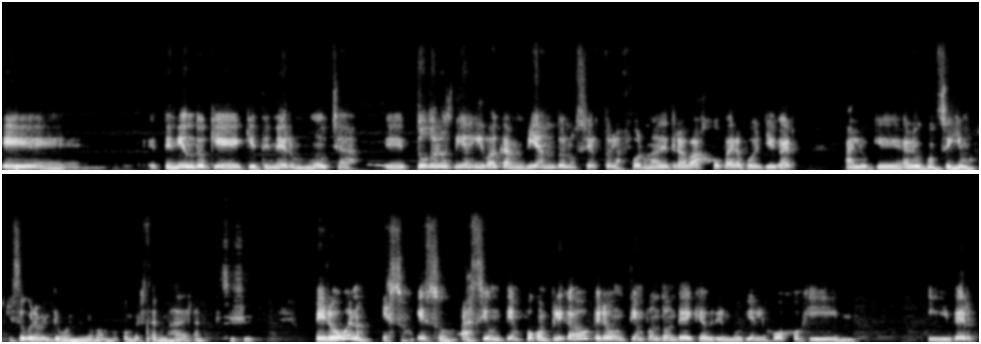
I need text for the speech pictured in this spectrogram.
eh, teniendo que, que, tener muchas, eh, todos los días iba cambiando, ¿no es cierto?, la forma de trabajo para poder llegar a lo que, a lo que conseguimos, que seguramente, bueno, lo vamos a conversar más adelante. Sí, sí. Pero bueno, eso, eso, ha sido un tiempo complicado, pero un tiempo en donde hay que abrir muy bien los ojos y, y ver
